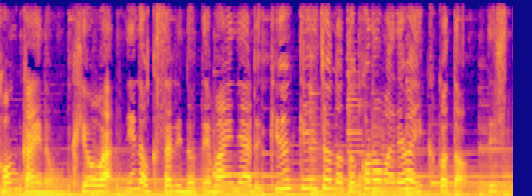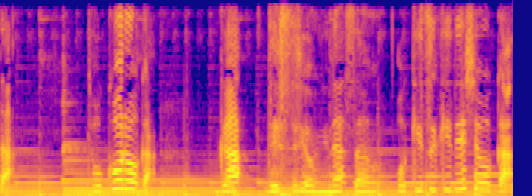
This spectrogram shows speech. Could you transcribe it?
今回の目標は2の鎖の手前にある休憩所のところまでは行くことでした。ところががですよ。皆さんお気づきでしょうか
